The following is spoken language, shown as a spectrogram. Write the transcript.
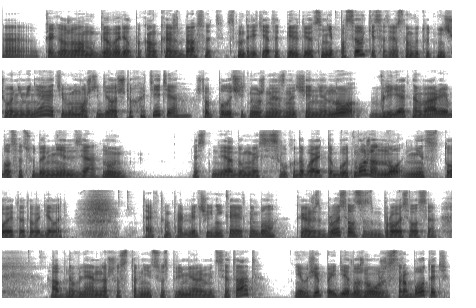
Э, как я уже вам говорил, пока он кэш сбрасывает, смотрите, это передается не по ссылке, соответственно, вы тут ничего не меняете, вы можете делать, что хотите, чтобы получить нужное значение, но влиять на variables отсюда нельзя. Ну, я думаю, если ссылку добавить, то будет можно, но не стоит этого делать. Так, там пробельчик некорректный был. Кэш сбросился, сбросился. обновляем нашу страницу с примерами цитат. И вообще, по идее, должно уже сработать.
